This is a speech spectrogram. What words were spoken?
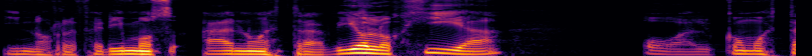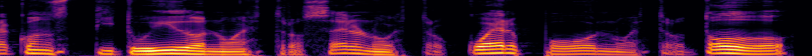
y nos referimos a nuestra biología, o al cómo está constituido nuestro ser, nuestro cuerpo, nuestro todo,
